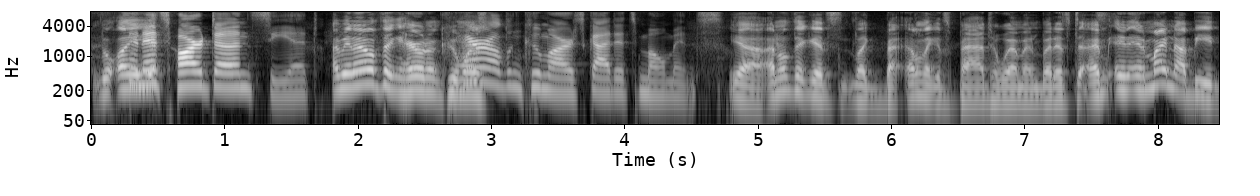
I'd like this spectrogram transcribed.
Well, I- and it's hard to unsee it. I mean, I don't think Harold and Kumar. Harold and Kumar's got its moments. Yeah, I don't think it's like ba- I don't think it's bad to women, but it's I mean, it, it might not be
